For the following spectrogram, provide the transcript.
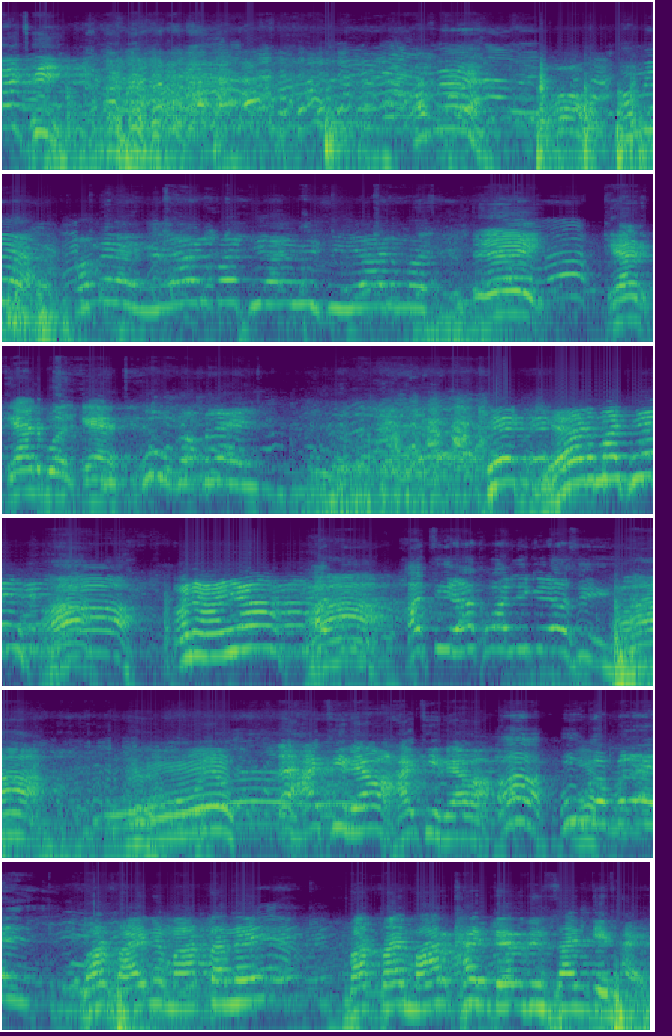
બેઠી અમે? હા. અમે અમે યાર્ડમાંથી આવી છીએ યાર્ડમાંથી એ ઘેર ઘેર બોલ ઘેર. હું ગભરાઈ છેક ઝેડમાંથી હા. અને અહીંયા? હા. હાથી રાખવા નીકળ્યા છે હા. હાથી રેવા હાથી રેવા હા હું ગભરાઈ મારા ભાઈને મારતા નહીં. મારા ભાઈ માર ખાય તેર દિન શાંતિ થાય.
